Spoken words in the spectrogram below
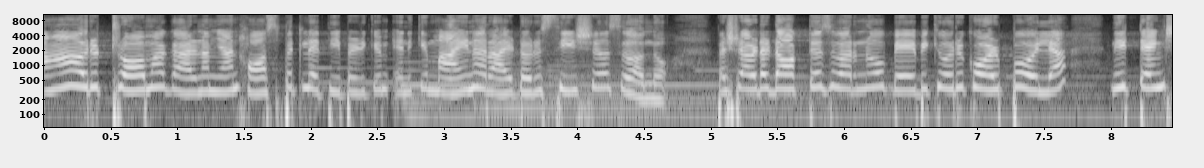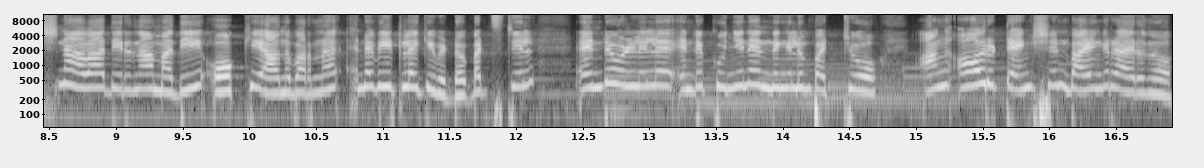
ആ ഒരു ട്രോമ കാരണം ഞാൻ ഹോസ്പിറ്റലിൽ എത്തിയപ്പോഴേക്കും എനിക്ക് മൈനറായിട്ട് ഒരു സീഷേഴ്സ് വന്നു. പക്ഷെ അവിടെ ഡോക്ടേഴ്സ് പറഞ്ഞു ബേബിക്ക് ഒരു കുഴപ്പമില്ല നീ ടെൻഷൻ ആവാതിരുന്നാൽ മതി. ഓക്കെ ആന്ന് പറഞ്ഞ് എന്റെ വീട്ടിലേക്ക് വിട്ടു. ബട്ട് സ്റ്റിൽ എന്റെ ഉള്ളിൽ എന്റെ കുഞ്ഞിന് എന്തെങ്കിലും പറ്റുമോ അങ് ആ ഒരു ടെൻഷൻ ഭയങ്കരമായിരുന്നു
